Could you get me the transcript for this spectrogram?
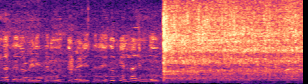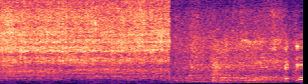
ಶೇಂಗದ್ದೆಲ್ಲ ಬೆಳೀತಾರೆ ಉದ್ದು ಬೆಳೀತಾರೆ ಇದಕ್ಕೆಲ್ಲ ನಿಮ್ಮದು ಕಟ್ಟೆ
